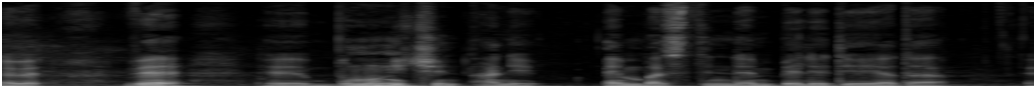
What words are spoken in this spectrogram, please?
Evet ve e, bunun için hani en basitinden belediye ya da e,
